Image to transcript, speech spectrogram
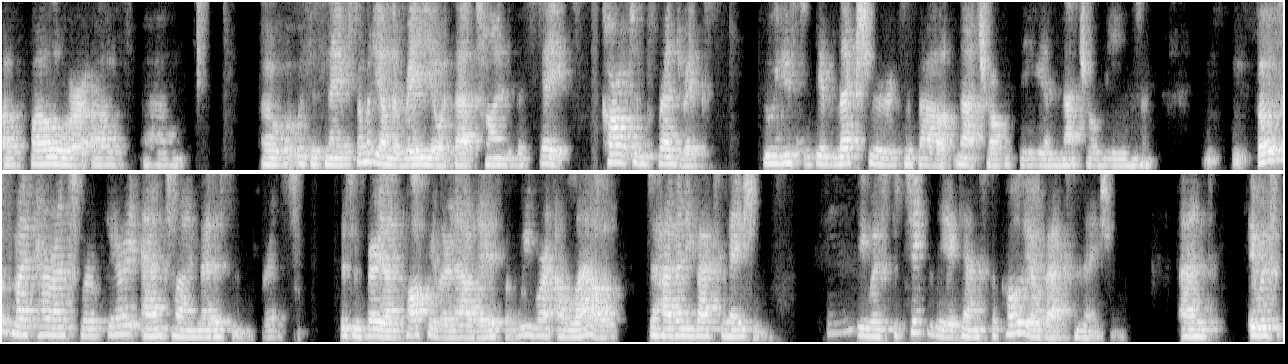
a follower of, um, oh, what was his name? Somebody on the radio at that time in the States, Carlton Fredericks, who used to give lectures about naturopathy and natural means. And both of my parents were very anti medicine, for instance. This is very unpopular nowadays, but we weren't allowed to have any vaccinations. Mm-hmm. He was particularly against the polio vaccination. And it was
